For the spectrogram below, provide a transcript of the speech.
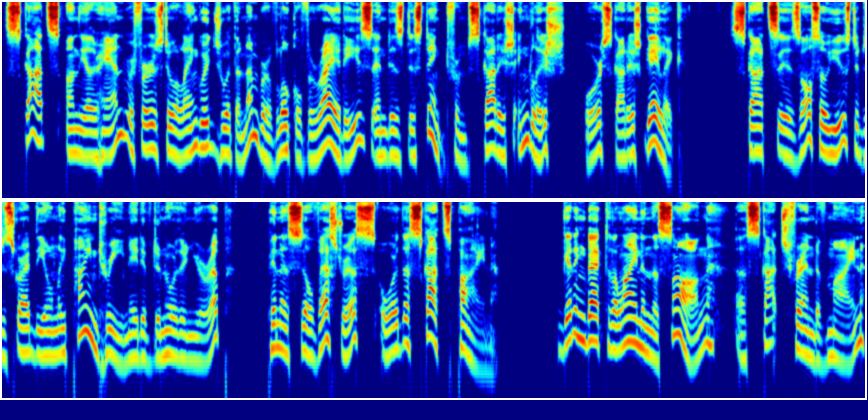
Scots, on the other hand, refers to a language with a number of local varieties and is distinct from Scottish English or Scottish Gaelic. Scots is also used to describe the only pine tree native to northern Europe, Pinus sylvestris, or the Scots pine. Getting back to the line in the song, a Scotch friend of mine,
